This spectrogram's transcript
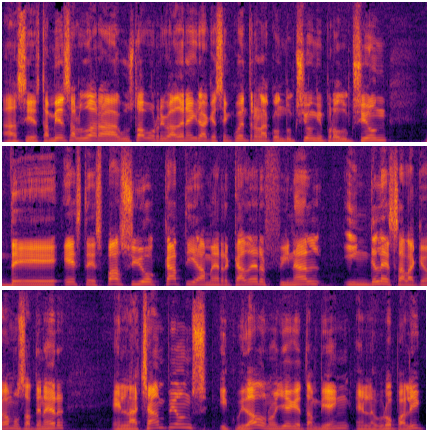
Así es. También saludar a Gustavo Rivadeneira, que se encuentra en la conducción y producción de este espacio. Katia Mercader, final inglesa, la que vamos a tener en la Champions y cuidado no llegue también en la Europa League.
